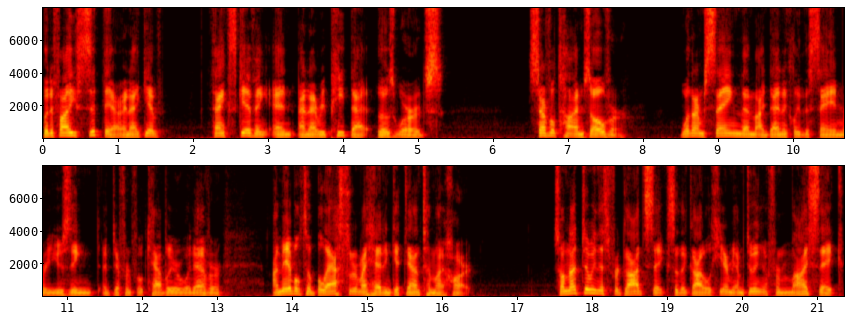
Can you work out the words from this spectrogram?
But if I sit there and I give thanksgiving and, and I repeat that those words several times over, whether I'm saying them identically the same or using a different vocabulary or whatever, I'm able to blast through my head and get down to my heart. So I'm not doing this for God's sake so that God will hear me. I'm doing it for my sake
